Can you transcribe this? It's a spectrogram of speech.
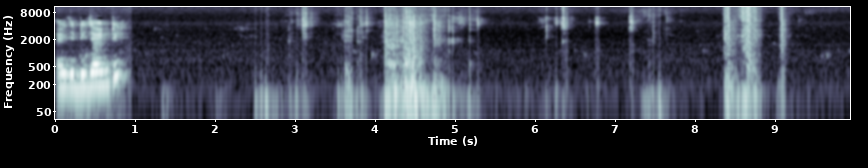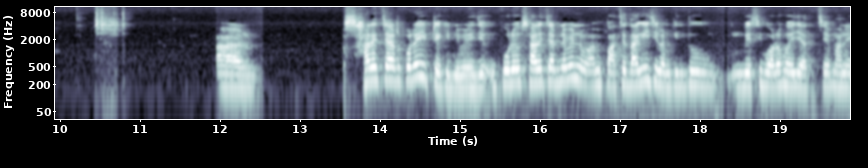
এই যে ডিজাইনটি। আর সাড়ে চার করেই টেকিন নেবেন। এই যে উপরেও সাড়ে চার নেবেন, আমি পাঁচে দাগিয়েছিলাম কিন্তু বেশি বড় হয়ে যাচ্ছে মানে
